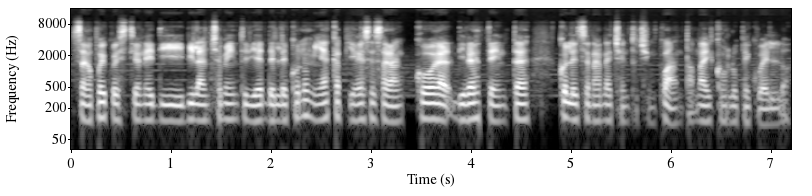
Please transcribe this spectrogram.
sarà poi questione di bilanciamento di- dell'economia capire se sarà ancora divertente collezionarne 150, ma il core loop è quello.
